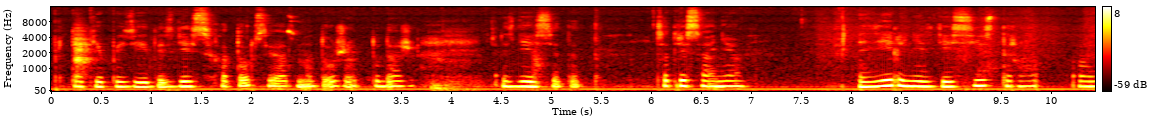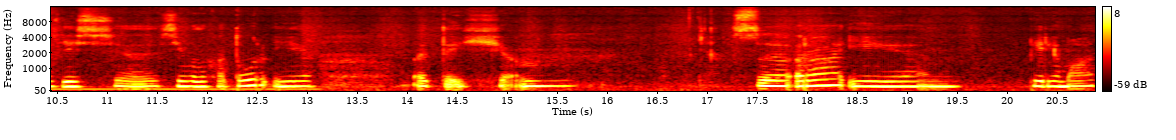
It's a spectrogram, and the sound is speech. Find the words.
Прототип Изиды. Здесь Хатор связано тоже туда же. Здесь этот сотрясание зелени, здесь систер, а здесь э, символы Хатор и этой с Ра и перья мат.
